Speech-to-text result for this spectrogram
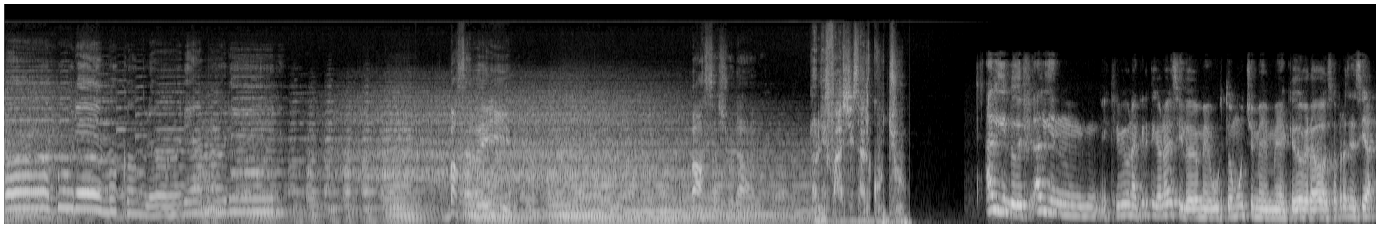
Oh, juremos con gloria a morir. Vas a reír. Vas a llorar. No le falles al cuchu. Alguien, lo alguien escribió una crítica una vez y lo, me gustó mucho y me, me quedó grabado esa frase. Decía,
